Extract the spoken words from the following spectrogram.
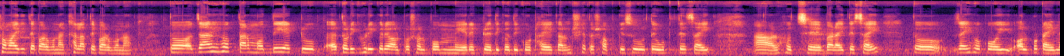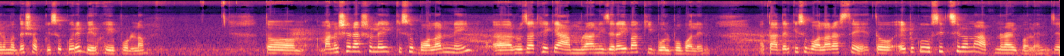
সময় দিতে পারব না, খেলাতে পারব না। তো যাই হোক, তার মধ্যেই একটু তড়িঘড়ি করে অল্প স্বল্প মেয়ের একটু এদিক ওদিক ওঠায় কারণ সে তো সব কিছুতে উঠতে চাই আর হচ্ছে বেড়াইতে চাই। তো যাই হোক, ওই অল্প টাইমের মধ্যে সব কিছু করে বের হয়ে পড়লাম। তো মানুষের আসলে কিছু বলার নেই রোজা থেকে আমরা নিজেরাই বা কি বলব বলেন? তাদের কিছু বলার আছে, তো এইটুকু উচিত ছিল না আপনারাই বলেন যে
